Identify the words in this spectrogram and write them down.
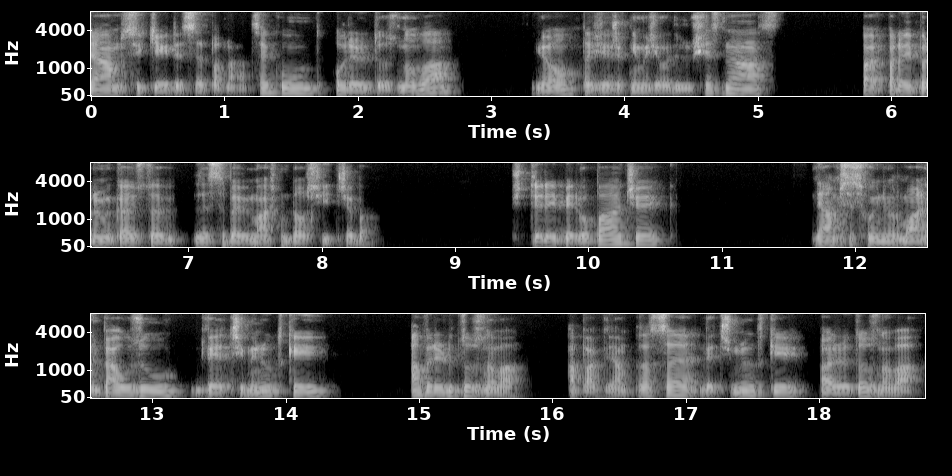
dám si těch 10-15 sekund, odjedu to znova, jo, takže řekněme, že odjedu 16, pak padají podmínka, že to ze sebe vymáčknu další třeba 4-5 opáček, dám si svoji normální pauzu, 2-3 minutky a vedu to znova. A pak dám zase 2-3 minutky a vedu to znova.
